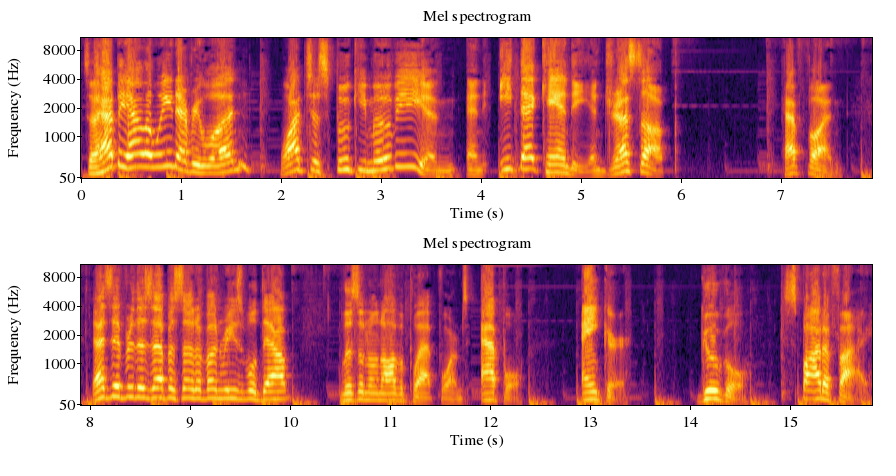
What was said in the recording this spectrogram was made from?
so happy Halloween, everyone! Watch a spooky movie and and eat that candy and dress up. Have fun. That's it for this episode of Unreasonable Doubt. Listen on all the platforms: Apple, Anchor, Google, Spotify,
